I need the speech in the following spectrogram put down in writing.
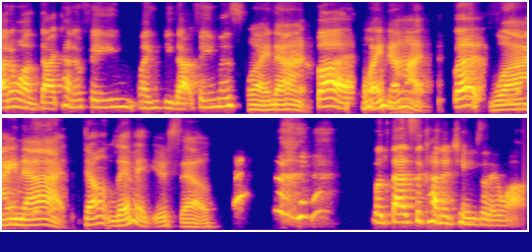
I don't want that kind of fame, like be that famous. Why not? But why not? But why not? Don't limit yourself. but that's the kind of change that I want.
